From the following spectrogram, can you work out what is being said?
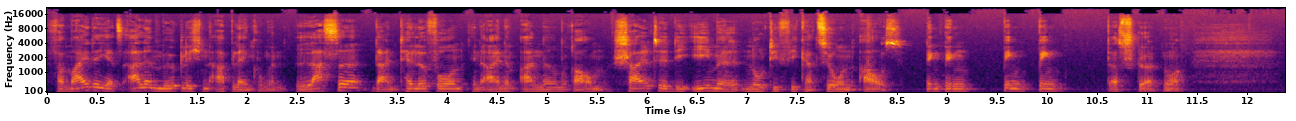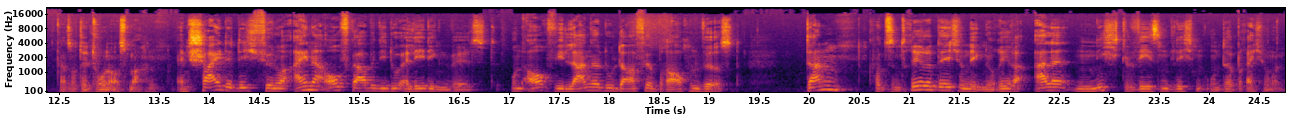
Vermeide jetzt alle möglichen Ablenkungen. Lasse dein Telefon in einem anderen Raum. Schalte die E-Mail-Notifikation aus. Bing, bing, bing, bing. Das stört nur. Kannst auch den Ton ausmachen. Entscheide dich für nur eine Aufgabe, die du erledigen willst und auch wie lange du dafür brauchen wirst. Dann konzentriere dich und ignoriere alle nicht wesentlichen Unterbrechungen.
